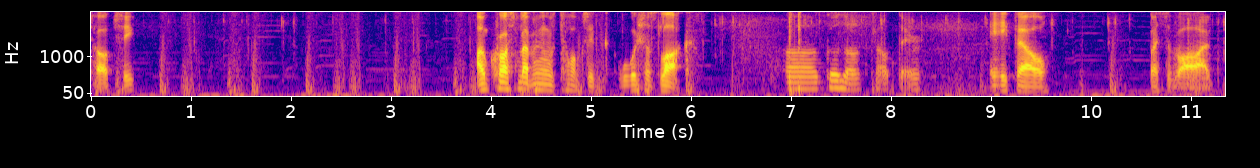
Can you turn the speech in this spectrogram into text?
toxic. I'm cross mapping with Toxic. Wish us luck. Uh, good luck out there. He fell. But I survived.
